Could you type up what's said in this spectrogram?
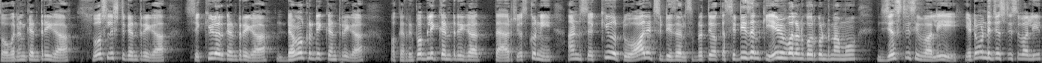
సోవరెన్ కంట్రీగా సోషలిస్ట్ కంట్రీగా సెక్యులర్ కంట్రీగా డెమోక్రటిక్ కంట్రీగా ఒక రిపబ్లిక్ కంట్రీగా తయారు చేసుకుని and secure to all it citizens ప్రతి ఒక్క సిటిజన్కి ఏమి ఇవ్వాలని కోరుకుంటున్నాము? జస్టిస్ ఇవ్వాలి. ఎటువంటి జస్టిస్ ఇవ్వాలి?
